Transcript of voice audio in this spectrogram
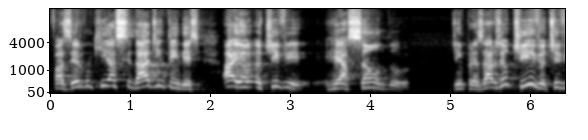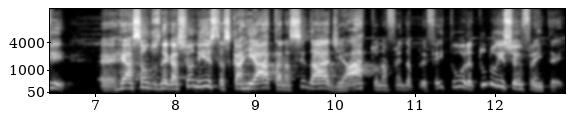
fazer com que a cidade entendesse. Ah, eu, eu tive reação do, de empresários? Eu tive, eu tive é, reação dos negacionistas, carreata na cidade, ato na frente da prefeitura, tudo isso eu enfrentei.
